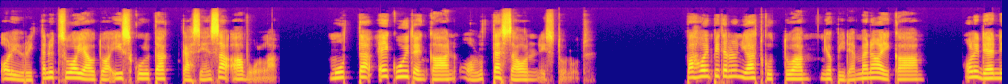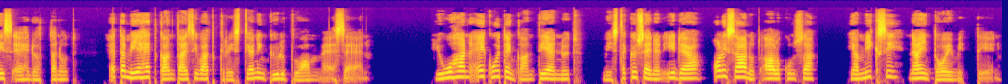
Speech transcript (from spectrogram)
oli yrittänyt suojautua iskulta käsiensä avulla, mutta ei kuitenkaan ollut tässä onnistunut. Pahoinpitelyn jatkuttua jo pidemmän aikaa oli Dennis ehdottanut, että miehet kantaisivat Kristianin kylpyammeeseen. Juhan ei kuitenkaan tiennyt, mistä kyseinen idea oli saanut alkunsa ja miksi näin toimittiin.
